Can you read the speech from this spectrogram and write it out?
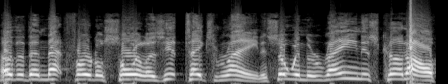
other than that fertile soil, is it takes rain. And so when the rain is cut off,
